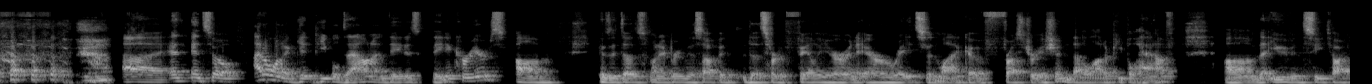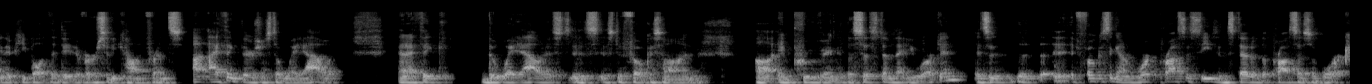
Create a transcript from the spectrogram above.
uh, and, and so I don't want to get people down on data, data careers because um, it does, when I bring this up, it, the sort of failure and error rates and lack of frustration that a lot of people have um, that you even see talking to people at the Dataversity conference. I, I think there's just a way out. And I think the way out is, is, is to focus on uh, improving the system that you work in. It's a, the, the, focusing on work processes instead of the process of work.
